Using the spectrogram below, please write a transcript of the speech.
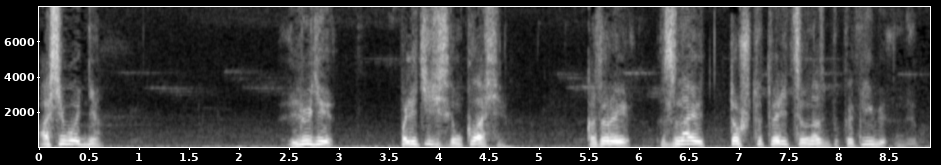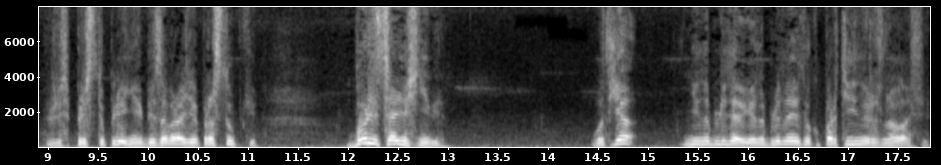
А сегодня люди в политическом классе, которые знают то, что творится у нас, какие преступления, безобразия, проступки, борются они с ними. Вот я не наблюдаю, я наблюдаю только партийные разногласия.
